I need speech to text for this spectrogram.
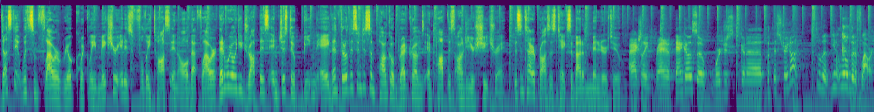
dust it with some flour real quickly, make sure it is fully tossed in all of that flour. Then we're going to drop this in just a beaten egg, then throw this into some panko breadcrumbs and pop this onto your sheet tray. This entire process takes about a minute or two. I actually ran out of panko, so we're just gonna put this straight on. A little bit, you know, a little bit of flour.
